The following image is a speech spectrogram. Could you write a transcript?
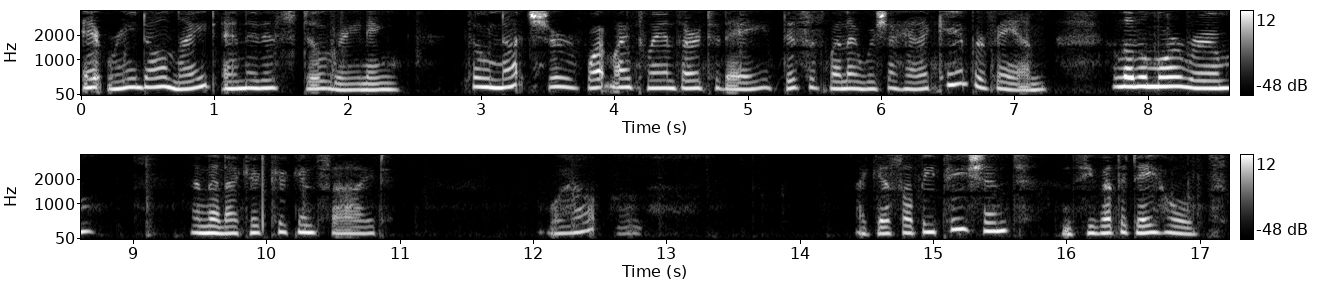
it rained all night and it is still raining. So not sure what my plans are today. This is when I wish I had a camper van. A little more room and then I could cook inside. Well, I guess I'll be patient and see what the day holds.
